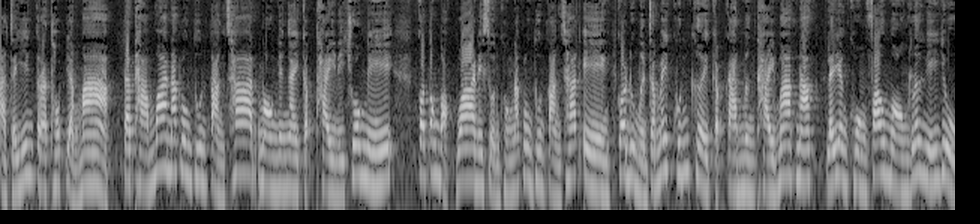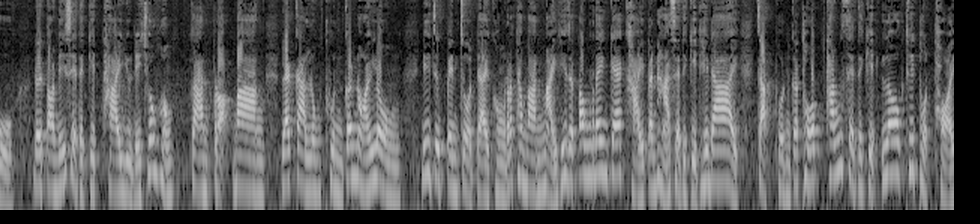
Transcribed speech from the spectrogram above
อาจจะยิ่งกระทบอย่างมาก แต่ถามว่านักลงทุนต่างชาติมองยังไงกับไทยในช่วงนี้ ก็ต้องบอกว่าในส่วนของนักลงทุนต่างชาติเอง ก็ดูเหมือนจะไม่คุ้นเคยกับการเมืองไทยมากนัก และยังคงเฝ้ามองเรื่องนี้อยู่ โดยตอนนี้เศรษฐกิจไทยอยู่ในช่วงของการเปราะบาง และการลงทุนก็น้อยลง นี่จึงเป็นโจทย์ใหญ่ของรัฐบาลใหม่ที่จะต้องเร่งแก้ไขปัญหาเศรษฐกิจให้ได้ จากผลกระทบทั้งเศรษฐกิจโลกที่ถดถอย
